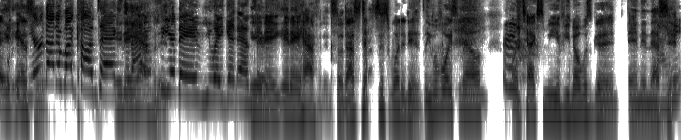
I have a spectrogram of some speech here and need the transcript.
ain't answering. You're not in my contacts, and I don't see your name. You ain't getting answered. It ain't it ain't happening. So that's that's just what it is. Leave a voicemail or text me if you know what's good, and then that's right?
